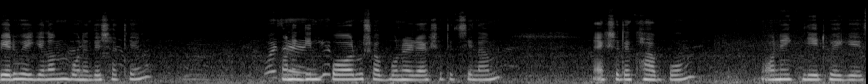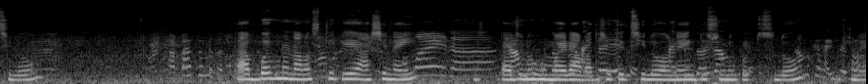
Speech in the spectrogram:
বের হয়ে গেলাম বোনেদের সাথে। অনেকদিন পর সব বোনেরা একসাথে ছিলাম, একসাথে খাব। অনেক লেট হয়ে গিয়েছিল। তা আব্বু এখনও নামাজ থেকে আসে নাই। তার জন্য হুমায়রা আমাদের সাথে ছিল অনেক দুষ্টুমি করতেছিল এখানে।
